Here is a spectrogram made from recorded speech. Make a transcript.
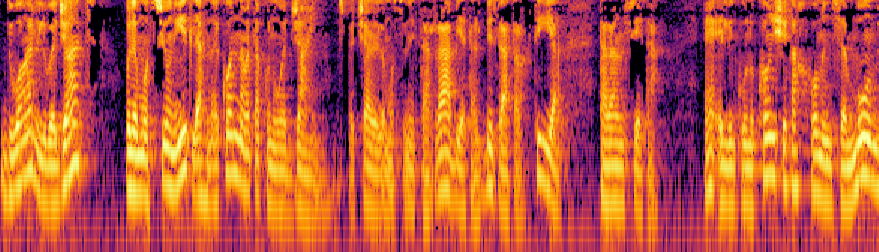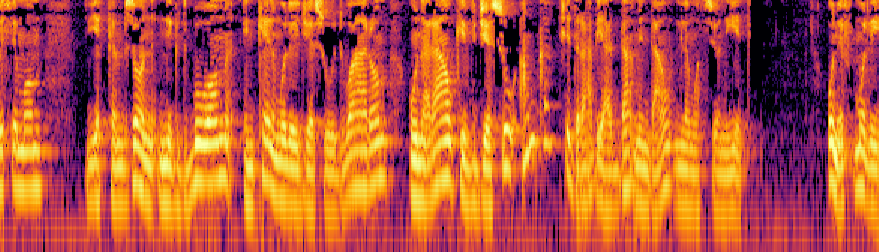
dwar il-weġgħat u l-emozzjonijiet li aħna jkollna meta nkunu weġġajn, speċjali l-emozzjonijiet tar-rabja, tal-biża, tal-ħtija, tal-ansjetà. eh, illi nkunu konxi tagħhom, insemmuhom bisimhom, jekk hemm bżonn nikdbuhom, inkellmu lil Ġesu dwarhom u naraw kif Ġesu anka xi drabi għadda minn dawn l-emozzjonijiet. U nifmu li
